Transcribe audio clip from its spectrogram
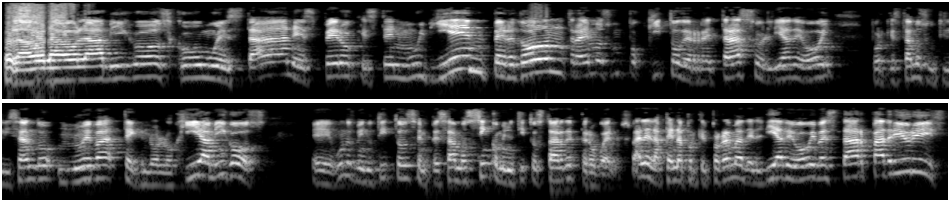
Hola, hola, hola amigos, ¿cómo están? Espero que estén muy bien. Perdón, traemos un poquito de retraso el día de hoy porque estamos utilizando nueva tecnología, amigos. Eh, unos minutitos, empezamos cinco minutitos tarde, pero bueno, pues vale la pena porque el programa del día de hoy va a estar Padre Uris.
